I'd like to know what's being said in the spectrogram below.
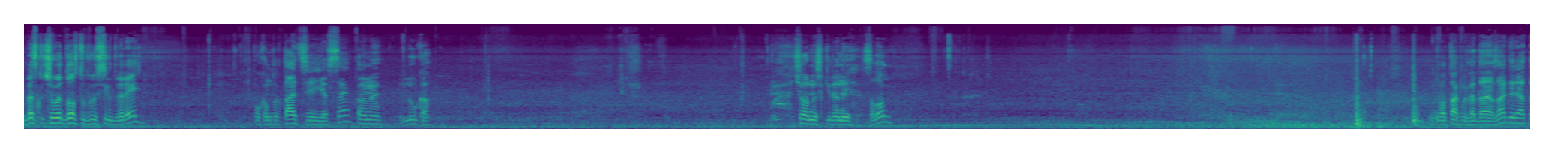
Безключовий доступ у всіх дверей. По комплектації є все, крім люка. Чорний шкіряний салон. Ось так виглядає задній ряд.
